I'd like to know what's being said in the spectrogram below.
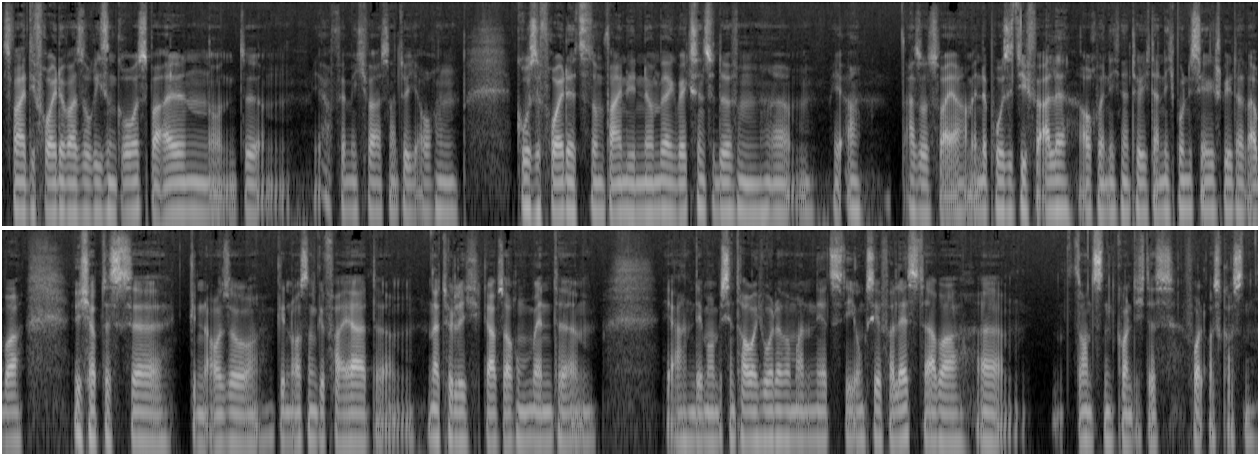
Es war die Freude war so riesengroß bei allen und ähm, ja, für mich war es natürlich auch eine große Freude, zu so einem Verein wie Nürnberg wechseln zu dürfen. Ähm, ja, also es war ja am Ende positiv für alle, auch wenn ich natürlich dann nicht Bundesliga gespielt habe, aber ich habe das äh, genauso genossen, gefeiert. Ähm, natürlich gab es auch einen Moment, ja, in dem man ein bisschen traurig wurde, wenn man jetzt die Jungs hier verlässt, aber ähm, ansonsten konnte ich das voll auskosten.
